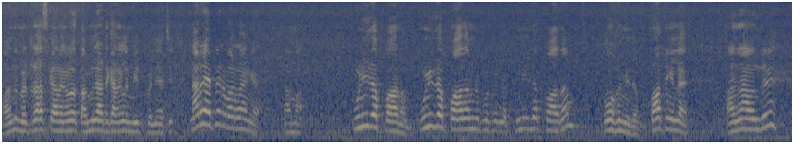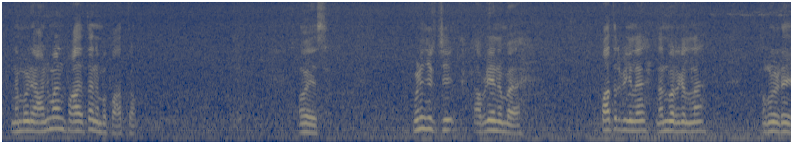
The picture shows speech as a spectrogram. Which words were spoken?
வந்து மெட்ராஸ்காரங்களோ தமிழ்நாட்டுக்காரங்களும் மீட் பண்ணியாச்சு. நிறைய பேர் வர்றாங்க. ஆமாம் புனித பாதம். புனித பாதம்னு போட்டிருக்கல புனித பாதம் போகும் விதம் பார்த்தீங்களா அதான் வந்து நம்மளுடைய அனுமான் பாதத்தை நம்ம பார்த்தோம். Oh ஓ எஸ் முடிஞ்சிருச்சு. அப்படியே நம்ம பார்த்துருப்பீங்களே நண்பர்கள்லாம் உங்களுடைய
